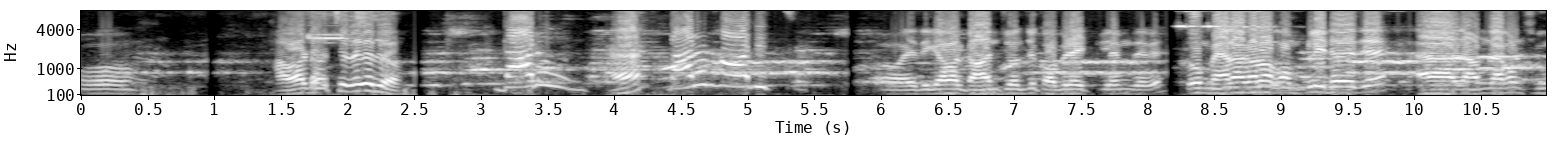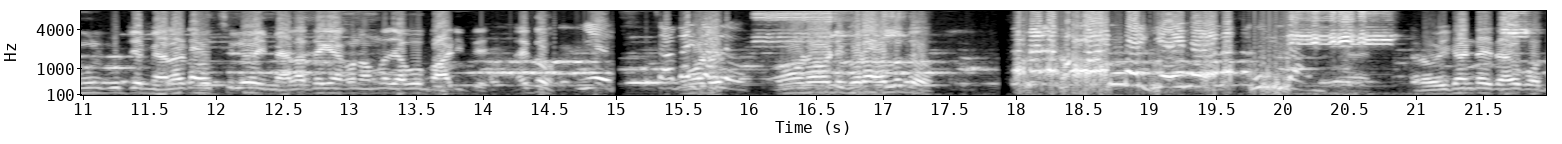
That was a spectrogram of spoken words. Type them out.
ও। হাওয়াটা হচ্ছে দেখেছ? দারুণ হাওয়া দিচ্ছে। এদিকে আবার গান চলছে কপিরাইট ক্লেম দেবে। তো মেলা কমপ্লিট হয়েছে আর আমরা এখন শিমুলপুর যে মেলাটা হচ্ছিল এই মেলা থেকে এখন আমরা যাব বাড়িতে তাই তো? মোটামুটি ঘোরা হলো তো? আর ওইখানটায় দেখো কত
